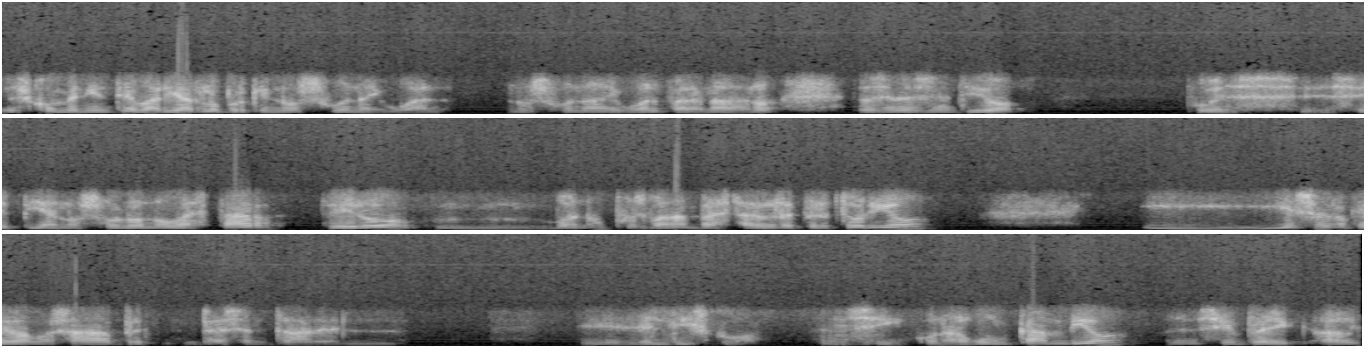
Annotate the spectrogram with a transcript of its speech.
es conveniente variarlo porque no suena igual, no suena igual para nada, ¿no? Entonces en ese sentido, pues ese piano solo no va a estar, pero mm, bueno, pues van a, va a estar el repertorio y, y eso es lo que vamos a pre- presentar el, el, el disco en sí, con algún cambio, ¿eh? siempre hay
